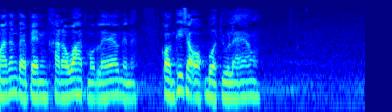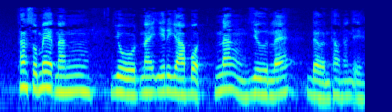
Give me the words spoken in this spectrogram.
มาตั้งแต่เป็นคารวาสหมดแล้วเนี่ยนะก่อนที่จะออกบวชอยู่แล้ว ท่านสุเมธนั้นอยู่ในอิริยาบถนั่งยืนและเดินเท่านั้นเอง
